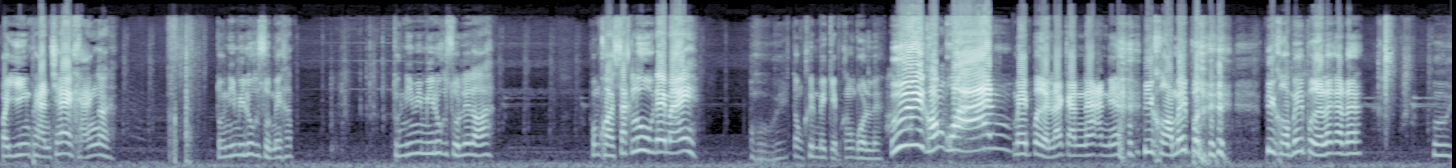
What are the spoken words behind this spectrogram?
ไปยิงแผ่นแช่แข็งก่อน ตรงนี้มีลูกกระสุนไหมครับ ตรงนี้ไม่มีลูกกระสุนเลยเหรอ ผมขอสักลูกได้ไหมโอ้ยต้องขึ้นไปเก็บข้างบนเลยเฮ้ยของขวัญไม่เปิดแล้วกันนะอันเนี้ยพี่ขอไม่เปิด พี่ขอไม่เปิดแล้วกันนะเฮ้ย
